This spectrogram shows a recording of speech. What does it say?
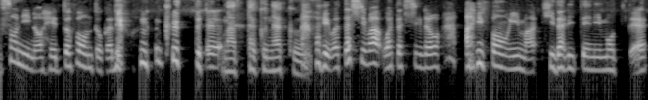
ソニーのヘッドフォンとかではなくって、全くなく。はい、私は私の iPhone 今左手に持って、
